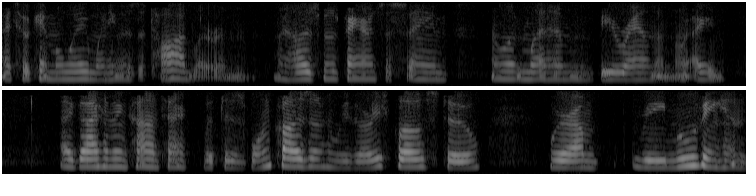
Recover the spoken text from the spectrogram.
I took him away when he was a toddler, and my husband's parents the same. I wouldn't let him be around them. I I got him in contact with his one cousin who he's very close to, where I'm removing him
